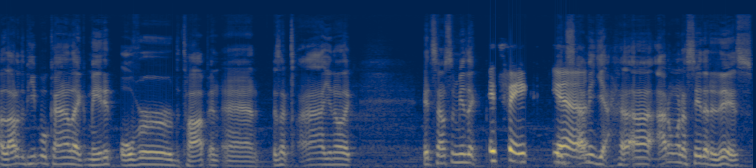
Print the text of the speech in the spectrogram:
a lot of the people kind of like made it over the top, and and it's like, ah, you know, like it sounds to me like It's fake. it's- Yeah. I mean, yeah. Uh, I don't want to say that it is.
